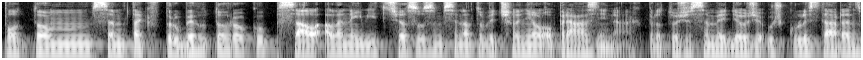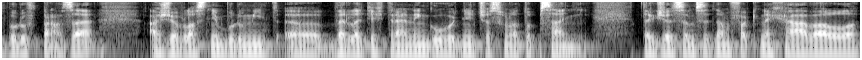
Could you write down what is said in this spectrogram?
potom jsem tak v průběhu toho roku psal, ale nejvíc času jsem se na to vyčlenil o prázdninách, protože jsem věděl, že už kvůli Stardance budu v Praze a že vlastně budu mít uh, vedle těch tréninků hodně času na to psaní. Takže jsem si tam fakt nechával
